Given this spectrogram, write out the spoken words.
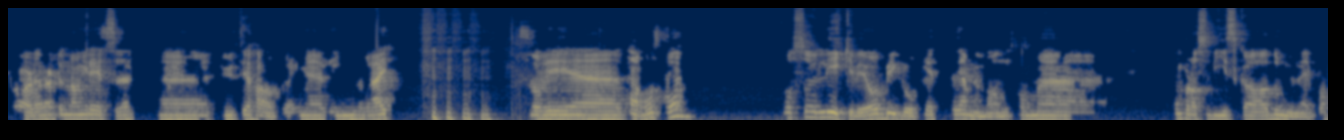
så har det vært en lang reise uh, ut i havet med vind og vær. Så vi uh, tar med oss det. Og så liker vi å bygge opp litt hjemmebane som uh, en plass vi skal dominere på.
